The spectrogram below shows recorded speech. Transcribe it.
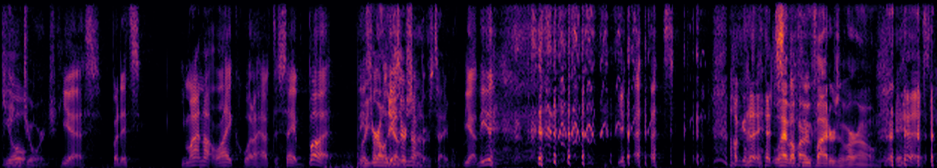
King George. Yes, but it's you might not like what I have to say, but these Well, you're are, on the these other are side numbers. of the table. Yeah, these. yes, I'll get a head We'll have a start. Foo Fighters of our own. yes.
